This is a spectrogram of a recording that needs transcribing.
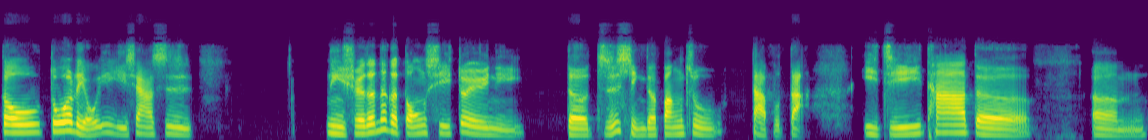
都多留意一下，是你学的那个东西对于你的执行的帮助大不大，以及它的嗯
